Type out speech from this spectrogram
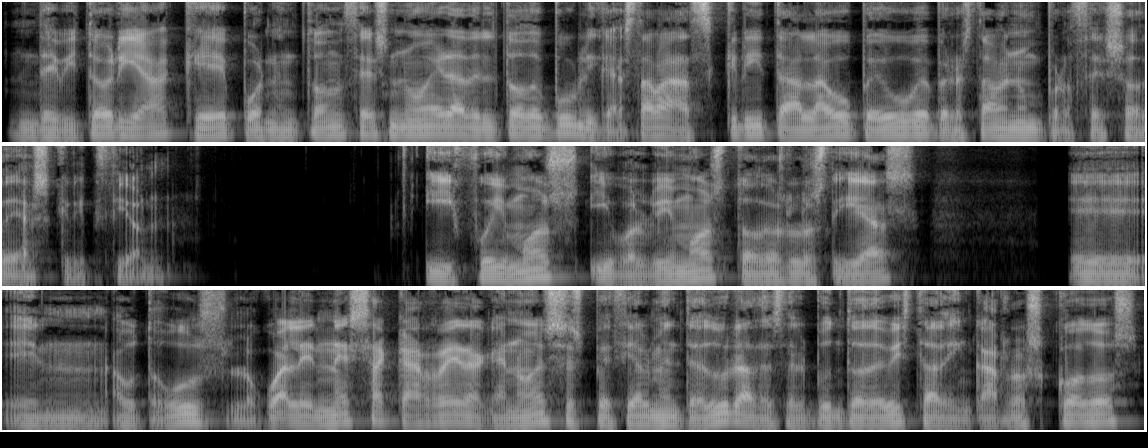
de Vitoria, que por entonces no era del todo pública, estaba adscrita a la UPV, pero estaba en un proceso de adscripción y fuimos y volvimos todos los días eh, en autobús, lo cual en esa carrera que no es especialmente dura desde el punto de vista de hincar los codos,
